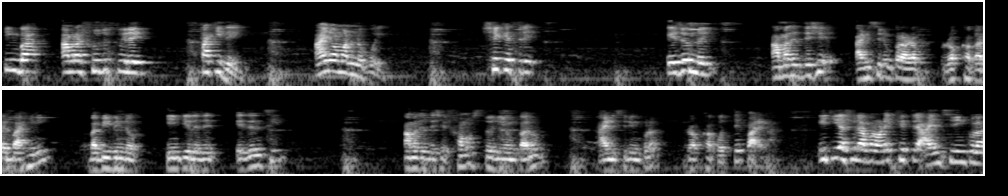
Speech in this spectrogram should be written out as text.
কিংবা আমরা সুযোগ পেলেই ফাঁকি দেই। আইন অমান্য করি। সেক্ষেত্রে এজন্যই আমাদের দেশে আইন শৃঙ্খলা রক্ষাকারী বাহিনী বা বিভিন্ন ইন্টেলিজেন্স এজেন্সি আমাদের দেশের সমস্ত নিয়ম কানুন আইন শৃঙ্খলা রক্ষা করতে পারে না। এটি আসলে আমরা অনেক ক্ষেত্রে আইন শৃঙ্খলা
